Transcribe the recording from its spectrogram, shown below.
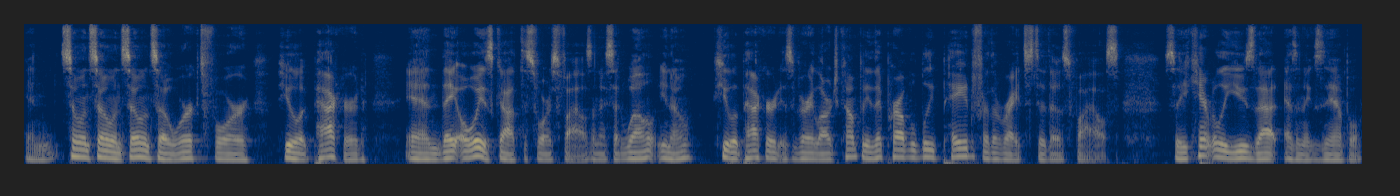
and so and so and so and so worked for Hewlett Packard and they always got the source files. And I said, well, you know, Hewlett Packard is a very large company. They probably paid for the rights to those files. So you can't really use that as an example.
